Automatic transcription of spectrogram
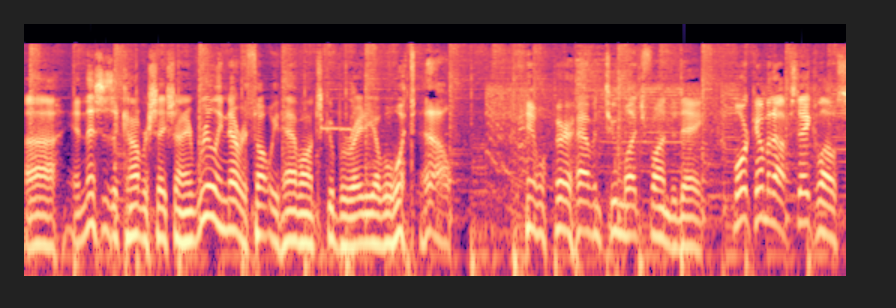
Uh, and this is a conversation I really never thought we'd have on Scuba Radio, but what the hell? And we're having too much fun today. More coming up. Stay close.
